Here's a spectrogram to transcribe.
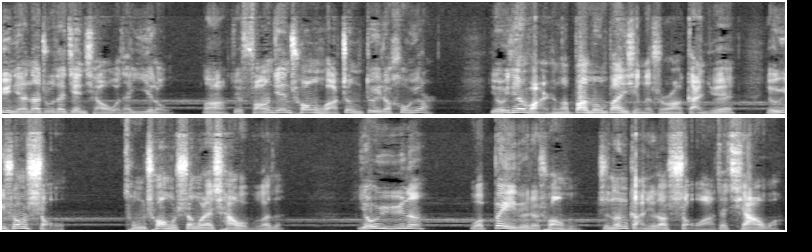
去年呢住在剑桥，我在一楼啊，这房间窗户啊正对着后院。有一天晚上啊，半梦半醒的时候啊，感觉有一双手从窗户伸过来掐我脖子。由于呢我背对着窗户，只能感觉到手啊在掐我，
